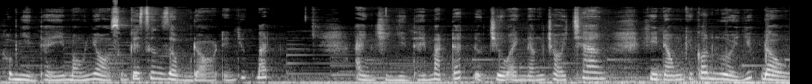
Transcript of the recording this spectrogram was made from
Không nhìn thấy máu nhỏ xuống cái xương rồng đỏ đến nhức mắt. Anh chỉ nhìn thấy mặt đất được chiều ánh nắng chói chang, Khi nóng cái con người nhức đầu.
